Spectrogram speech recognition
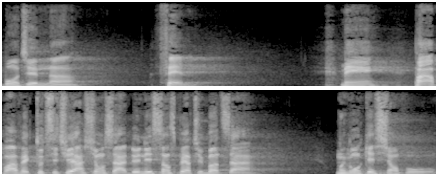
bon Dieu n'a fait. Mais par rapport avec toute situation, ça, de naissance perturbante, ça, moi, j'ai une question pour vous.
